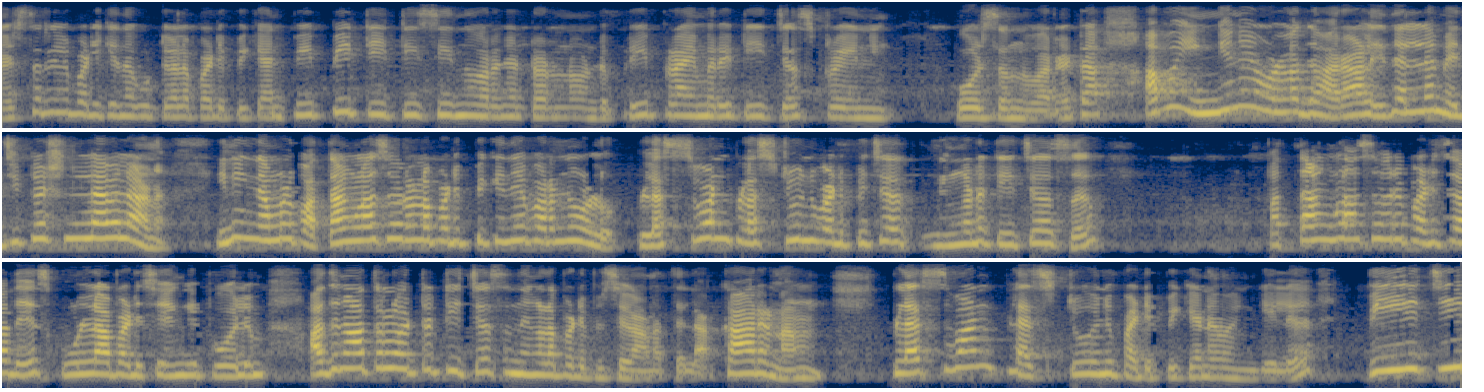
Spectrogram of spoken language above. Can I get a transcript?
നഴ്സറിയിൽ പഠിക്കുന്ന കുട്ടികളെ പഠിപ്പിക്കാൻ P P T T C എന്ന് പറഞ്ഞിട്ടൊരെണ്ണമുണ്ട് pre primary teachers training course എന്ന് പറഞ്ഞിട്ട്. അപ്പൊ ഇങ്ങനെയുള്ള ധാരാളം ഇതെല്ലാം എഡ്യൂക്കേഷൻ ലെവലാണ് ഇനി നമ്മൾ പത്താം ക്ലാസ് വരെയുള്ള പഠിപ്പിക്കുന്നേ പറഞ്ഞോളൂ പ്ലസ് വൺ പ്ലസ് ടുവിന് പഠിപ്പിച്ച നിങ്ങളുടെ ടീച്ചേഴ്സ് പത്താം ക്ലാസ് വരെ പഠിച്ച അതേ സ്കൂളിലാണ് പഠിച്ചെങ്കിൽ പോലും അതിനകത്തുള്ള ഒറ്റ ടീച്ചേഴ്സ് നിങ്ങളെ പഠിപ്പിച്ച് കാണത്തില്ല. കാരണം പ്ലസ് വൺ പ്ലസ് ടുവിന് പഠിപ്പിക്കണമെങ്കിൽ പി ജി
